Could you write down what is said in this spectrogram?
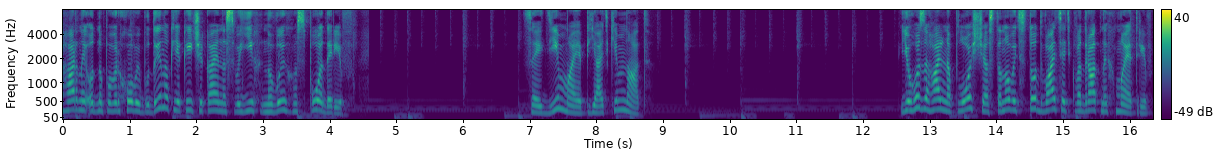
гарний одноповерховий будинок, який чекає на своїх нових господарів. Цей дім має 5 кімнат. Його загальна площа становить 120 квадратних метрів,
